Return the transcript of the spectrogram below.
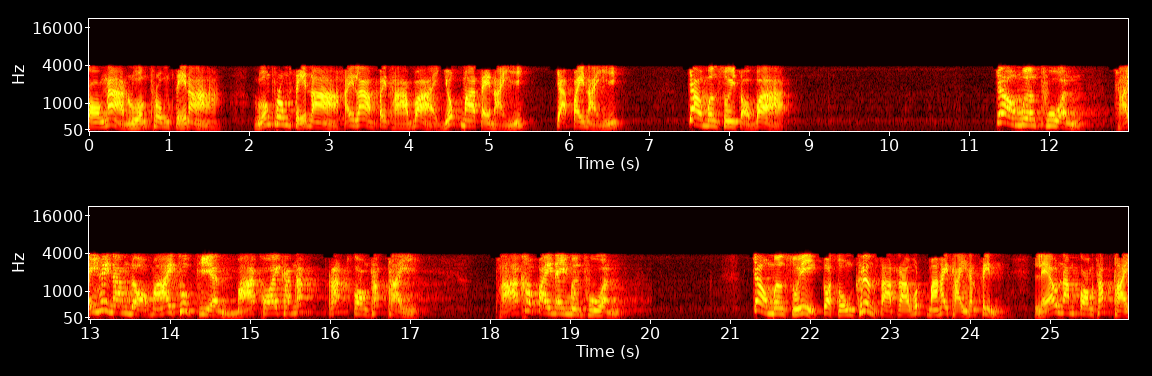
กองหน้าหลวงพรมเสนา หลวงพรมเสนาให้ล่ามไปถามว่ายกมาแต่ไหน จะไปไหน เจ้าเมืองซุยตอบว่า เจ้าเมืองพวนใช้ให้นำดอกไม้ทูบเทียนมาคอยคำนับรับกองทัพไทยพาเข้าไปในเมืองพวน เจ้าเมืองซุยก็ส่งเครื่องสาสตราวุธมาให้ไทยทั้งสิ้น แล้วนำกองทัพไทย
